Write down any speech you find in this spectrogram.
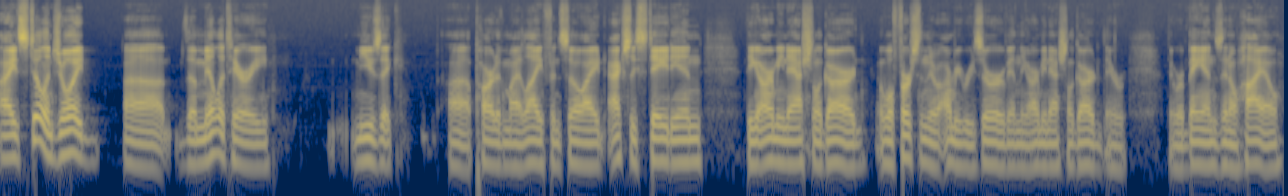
I still enjoyed uh, the military music uh, part of my life, and so I actually stayed in the Army National Guard. Well, first in the Army Reserve and the Army National Guard. There there were bands in Ohio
